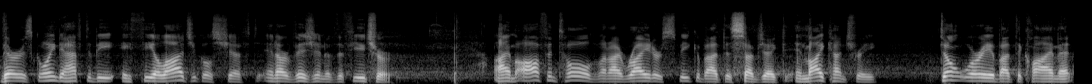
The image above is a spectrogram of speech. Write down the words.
there is going to have to be a theological shift in our vision of the future. I'm often told when I write or speak about this subject in my country don't worry about the climate,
